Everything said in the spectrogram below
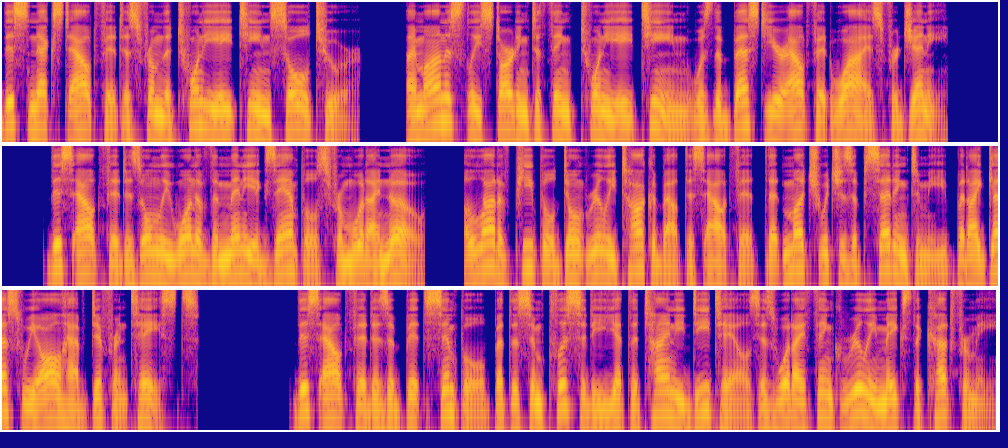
This next outfit is from the 2018 Seoul Tour. I'm honestly starting to think 2018 was the best year outfit wise for Jennie. This outfit is only one of the many examples from what I know. A lot of people don't really talk about this outfit that much, which is upsetting to me, but I guess we all have different tastes. This outfit is a bit simple, but the simplicity yet the tiny details is what I think really makes the cut for me.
